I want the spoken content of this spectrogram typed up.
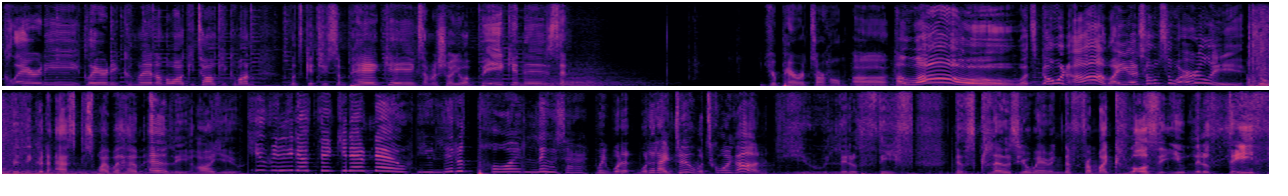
Clarity. Clarity, come in on the walkie-talkie. Come on. Let's get you some pancakes. I'm gonna show you what bacon is and your parents are home. Uh, hello. What's going on? Why are you guys home so early? You're really gonna ask us why we're home early, are you? You really don't think you don't know, you little poor loser. Wait, what did, what did I do? What's going on? You little thief. Those clothes you're wearing, they're from my closet, you little thief!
